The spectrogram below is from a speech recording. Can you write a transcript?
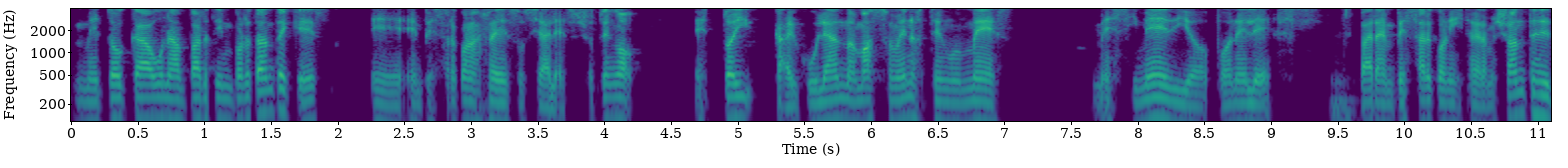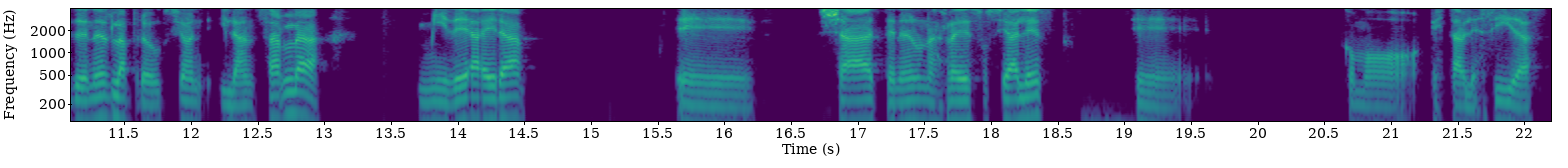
me toca una parte importante que es empezar con las redes sociales. Yo tengo, estoy calculando más o menos, tengo un mes mes y medio, ponele, mm. para empezar con Instagram. Yo antes de tener la producción y lanzarla, mi idea era eh, ya tener unas redes sociales eh, como establecidas.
